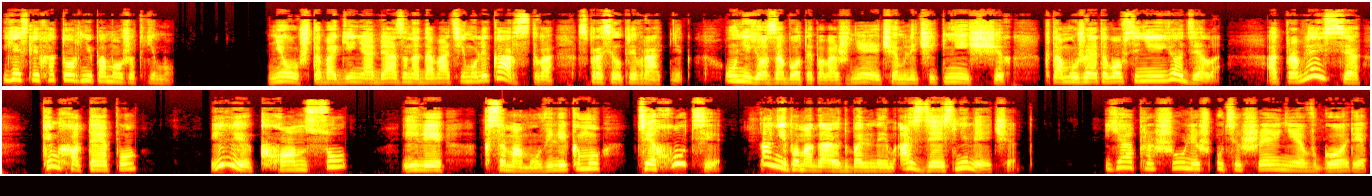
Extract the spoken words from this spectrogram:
если Хатор не поможет ему?» «Неужто богиня обязана давать ему лекарства?» — спросил привратник. «У нее заботы поважнее, чем лечить нищих. К тому же это вовсе не ее дело. Отправляйся к Имхотепу или к Хонсу или к самому великому Техути. Они помогают больным, а здесь не лечат. «Я прошу лишь утешения в горе»,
